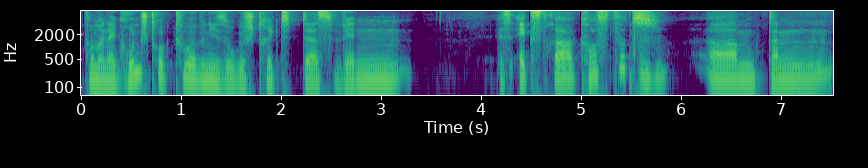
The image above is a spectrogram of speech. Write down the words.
von meiner Grundstruktur bin ich so gestrickt, dass wenn es extra kostet, mhm ähm, dann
